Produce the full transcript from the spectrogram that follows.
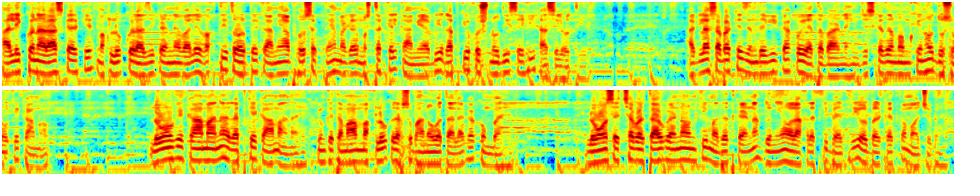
खालिक को नाराज़ करके मखलूक को राज़ी करने वाले वक्ती तौर पर कामयाब हो सकते हैं, मगर मुस्तकिल कामयाबी रब की खुशनुदी से ही हासिल होती है। अगला सबक है ज़िंदगी का कोई एतबार नहीं, जिस कदर मुमकिन हो दूसरों के काम आओ। लोगों के काम आना, रब के काम आना है, क्योंकि तमाम मखलूक रब सुबहान व ताली का कुंबा है। लोगों से अच्छा बर्ताव करना, उनकी मदद करना दुनिया और आखरत की बेहतरी और बरकत का मौजूद है।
